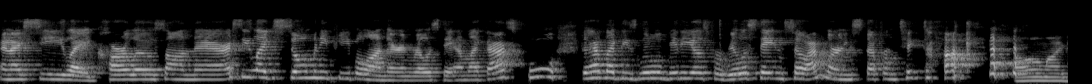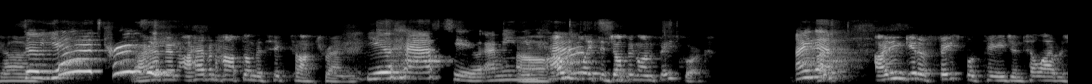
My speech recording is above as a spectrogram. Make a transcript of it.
and i see like carlos on there. I see like so many people on there in real estate. I'm like that's cool. They have like these little videos for real estate. And so i'm learning stuff from tiktok. Oh my god. So yeah it's crazy. i haven't i haven't hopped on the tiktok trend. You have to. I mean you uh, i was late to jumping on facebook. I know. I, I didn't get a facebook page until i was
